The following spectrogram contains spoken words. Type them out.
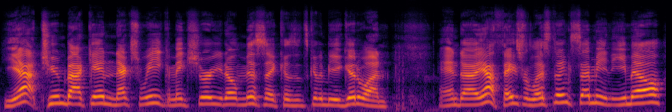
yeah, tune back in next week. And make sure you don't miss it because it's going to be a good one. And uh, yeah, thanks for listening. Send me an email,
